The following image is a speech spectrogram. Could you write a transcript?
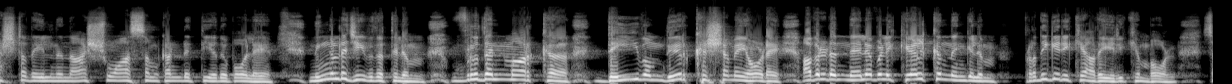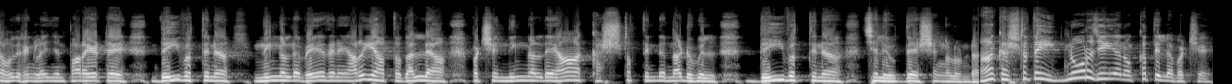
കഷ്ടതയിൽ നിന്ന് ആശ്വാസം കണ്ടെത്തിയതുപോലെ നിങ്ങളുടെ ജീവിതത്തിലും വൃതന്മാർക്ക് ദൈവം ദീർഘക്ഷമയോടെ അവരുടെ നിലവിളി കേൾക്കുന്നെങ്കിലും പ്രതികരിക്കാതെ ഇരിക്കുമ്പോൾ സഹോദരങ്ങളെ ഞാൻ പറയട്ടെ ദൈവത്തിന് നിങ്ങളുടെ വേദന അറിയാത്തതല്ല പക്ഷെ നിങ്ങളുടെ ആ കഷ്ടത്തിന്റെ നടുവിൽ ദൈവത്തിന് ചില ഉദ്ദേശങ്ങളുണ്ട്. ആ കഷ്ടത്തെ ഇഗ്നോർ ചെയ്യാൻ ഒക്കത്തില്ല പക്ഷേ.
